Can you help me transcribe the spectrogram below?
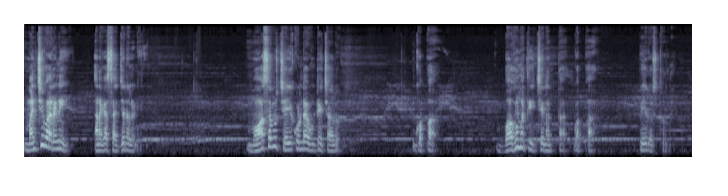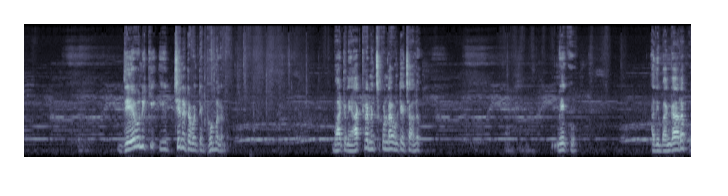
మంచివారిని అనగా సజ్జనులని మోసము చేయకుండా ఉంటే చాలు గొప్ప బహుమతి ఇచ్చినంత గొప్ప పేరు వస్తుంది. దేవునికి ఇచ్చినటువంటి భూములను వాటిని ఆక్రమించకుండా ఉంటే చాలు. మీకు అది బంగారపు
